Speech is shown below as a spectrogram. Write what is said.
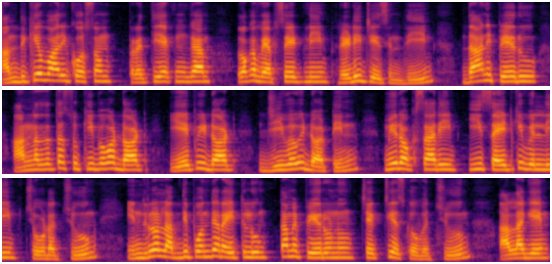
అందుకే వారి కోసం ప్రత్యేకంగా ఒక వెబ్సైట్ని రెడీ చేసింది. దాని పేరు Annadata Sukhibhava dot AP dot gov dot in. మీరు ఒకసారి ఈ సైట్కి వెళ్ళి చూడొచ్చు. ఇందులో లబ్ధి పొందే రైతులు తమ పేరును చెక్ చేసుకోవచ్చు. అలాగే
